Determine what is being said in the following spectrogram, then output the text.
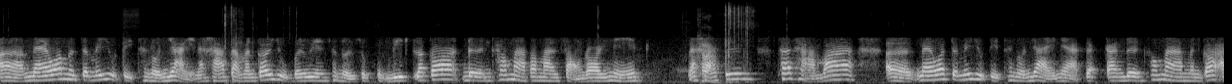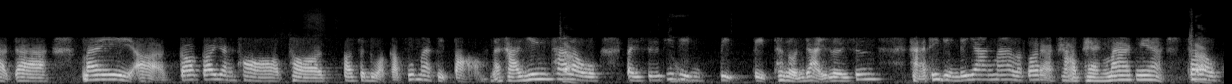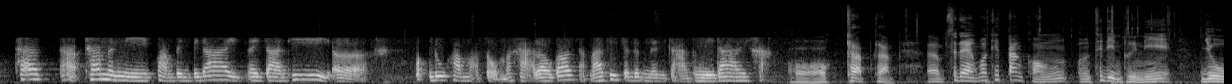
อ่าแม้ว่ามันจะไม่อยู่ติดถนนใหญ่นะคะ แต่มันก็อยู่บริเวณถนนสุขุมวิทแล้วก็เดินเข้ามาประมาณ 200 เมตร นะครัคะ บ ซึ่งถ้าถามว่าเอ่อแม้ว่าจะไม่อยู่ติดถนนใหญ่เนี่ยแต่การเดินเข้ามามันก็อาจจะไม่เอ่อก็ก็ยังพอพอพอสะดวกกับผู้มาติดต่อนะคะ ยิ่งถ้าเราไปซื้อที่ดินปิดติดถนนใหญ่เลย ซึ่งหาที่ดินได้ยากมาก แล้วก็ราคาแพงมากเนี่ย ถ้าเราถ้าถ้าถ้ามันมีความเป็นไปได้ในการที่เอ่อดูความเหมาะสมอะค่ะเราก็สามารถที่จะดำเนินการตรงนี้ได้ค่ะ อ๋อครับครับเอ่อแสดงว่าที่ตั้งของเอ่อที่ดินผืนนี้ อยู่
